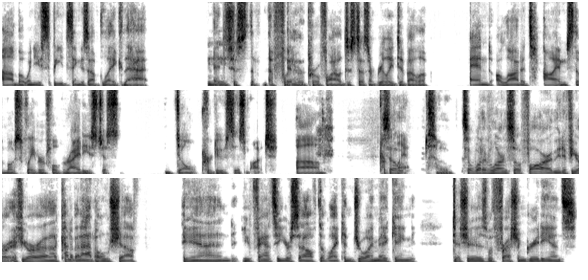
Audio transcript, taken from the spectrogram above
Um, but when you speed things up like that, Mhm. it's just the, the flavor Yeah. profile just doesn't really develop. And a lot of times the most flavorful varieties just don't produce as much. Um, per So- plant. so So what I've learned so far, I mean, if you're, if you're a kind of an at-home chef and you fancy yourself to like enjoy making dishes with fresh ingredients,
